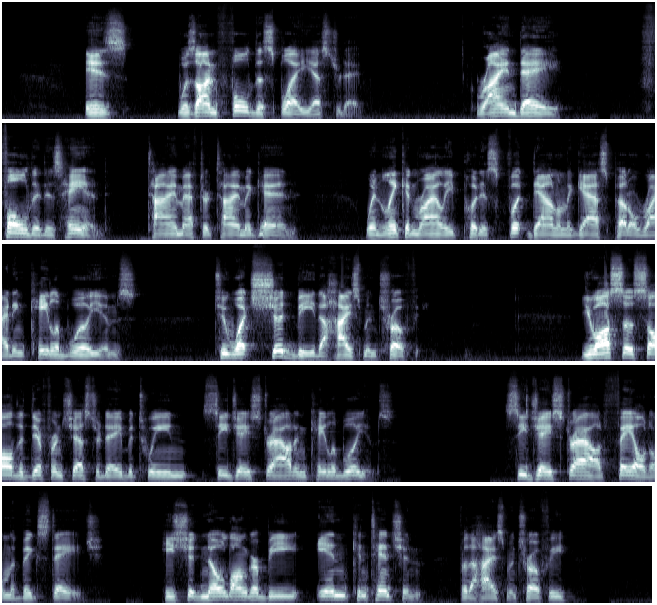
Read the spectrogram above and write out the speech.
is was on full display yesterday. Ryan Day folded his hand time after time again when Lincoln Riley put his foot down on the gas pedal riding Caleb Williams to what should be the Heisman Trophy. You also saw the difference yesterday between CJ Stroud and Caleb Williams. CJ Stroud failed on the big stage. He should no longer be in contention for the Heisman Trophy.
